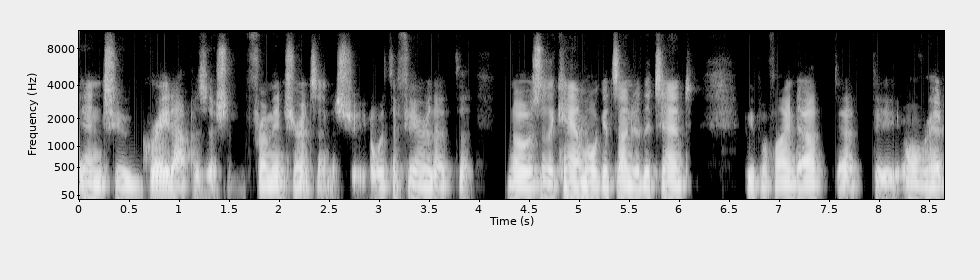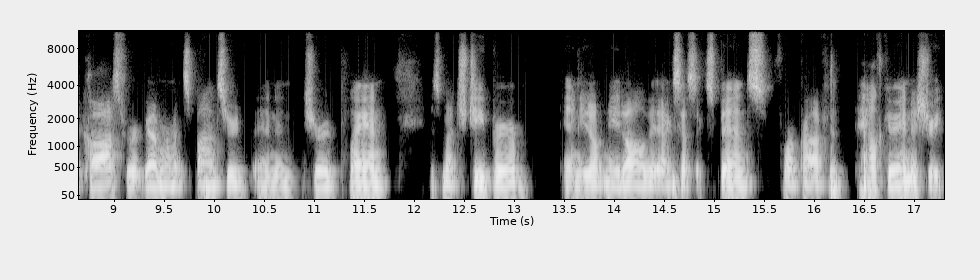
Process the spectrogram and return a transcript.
into great opposition from insurance industry with the fear that the nose of the camel gets under the tent. People find out that the overhead cost for a government sponsored and insured plan is much cheaper and you don't need all the excess expense for profit healthcare industry.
